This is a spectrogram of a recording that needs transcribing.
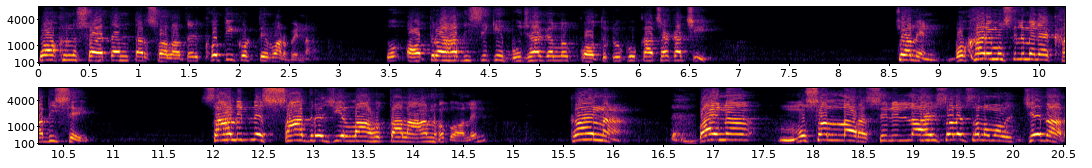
তখন শয়তান তার সলাতের ক্ষতি করতে পারবে না। তো অত্র হাদিসে কি বোঝা গেল কতটুকু কাছাকাছি? চলেন, বোখারে মুসলিমের এক হাদিসে সাহাল ইবনে সাদ রাজিয়াল্লাহু তাআলা আনহু বলেন, কানা বাইনা মুসাল্লা রাসূলুল্লাহ আল জেদার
